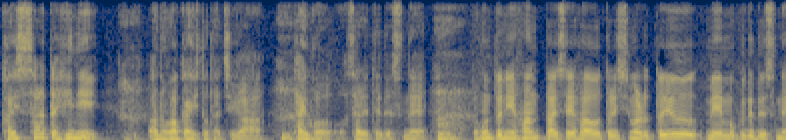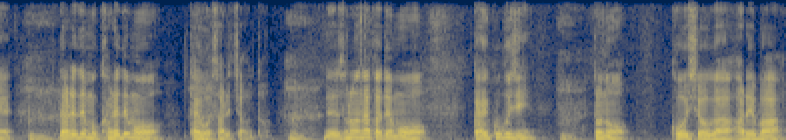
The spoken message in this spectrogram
開始された日にあの若い人たちが逮捕されてですね、うん。本当に反体制派を取り締まるという名目でですね、誰でも彼でも逮捕されちゃうと。うん。でその中でも外国人との交渉があれば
